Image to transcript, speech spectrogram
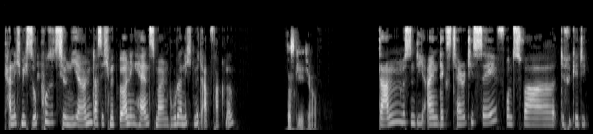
Kann ich mich so positionieren, dass ich mit Burning Hands meinen Bruder nicht mit abfackle? Das geht ja. Dann müssen die einen Dexterity Save und zwar Difficulty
